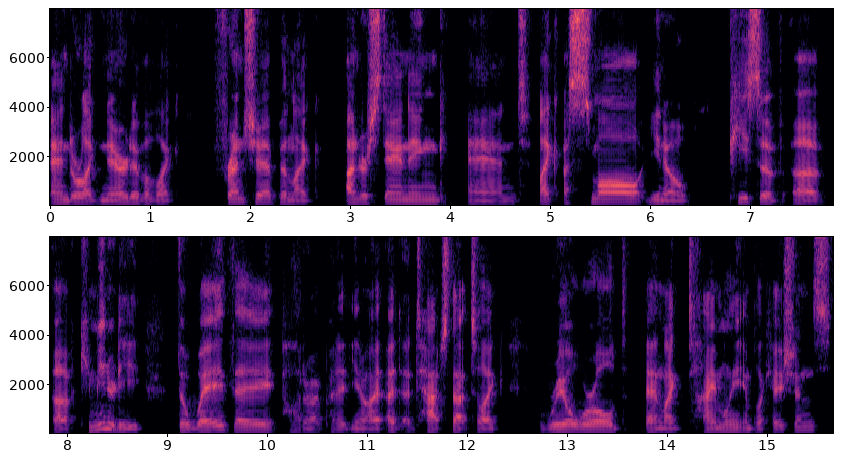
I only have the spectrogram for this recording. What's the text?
and or like narrative of like friendship and like understanding and like a small you know piece of of, of community the way they how do i put it you know I, I attach that to like real world and like timely implications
